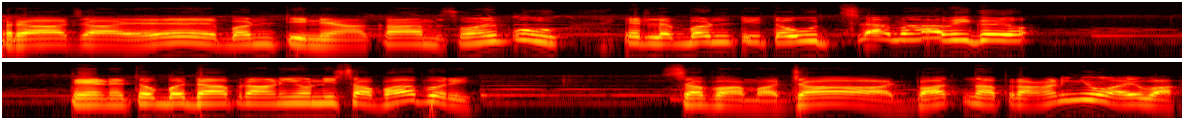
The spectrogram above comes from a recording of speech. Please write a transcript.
રાજાએ બંટીને આ કામ સોંપ્યું, એટલે બંટી તો ઉત્સાહમાં આવી ગયો. તેણે તો બધા પ્રાણીઓની સભા ભરી. સભામાં જાત ભાતના પ્રાણીઓ આવ્યા.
